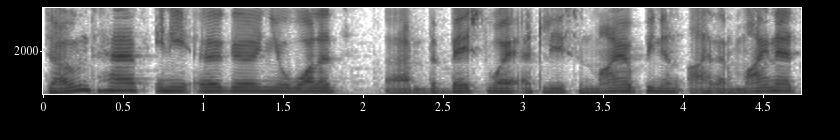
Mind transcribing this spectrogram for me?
don't have any Ergo in your wallet, um, the best way, at least in my opinion, either mine it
